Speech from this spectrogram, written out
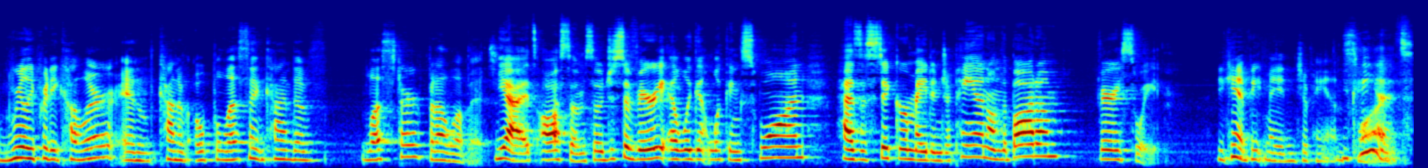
really pretty color and kind of opalescent kind of luster, but I love it. Yeah, it's awesome. So just a very elegant looking swan. Has a sticker made in Japan on the bottom. Very sweet. You can't beat made in Japan. You swans.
